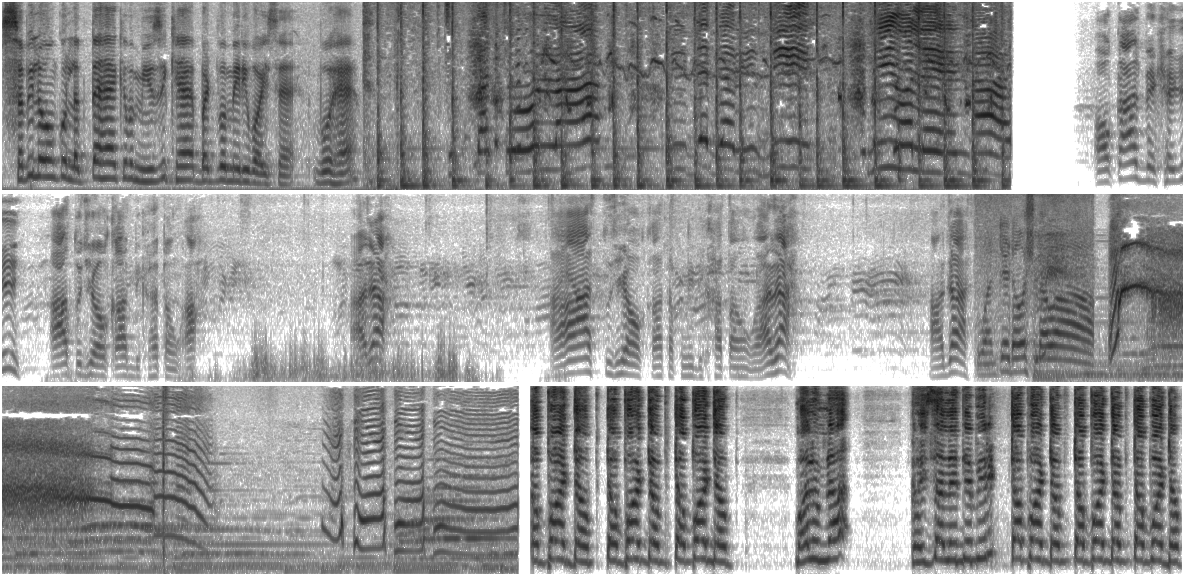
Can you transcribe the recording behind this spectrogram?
सभी लोगों को लगता है कि वो म्यूज़िक है बट वो मेरी वॉइस है। वो है। औकात देखेगी। आ तुझे औकात दिखाता हूँ। आ। आजा आज तुझे औकात अपनी दिखाता हूँ। आजा आजा वांटेड ओशलावा टपा टप टपा टप टपा टप मालूम ना? कैसा लेते फिर? टपा टप टपा टप टपा टप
